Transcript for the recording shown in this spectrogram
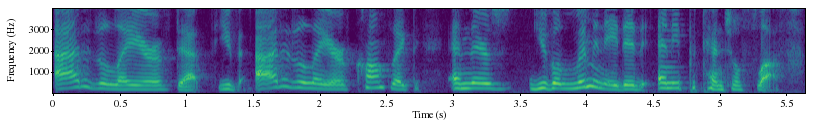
added a layer of depth, you've added a layer of conflict, and there's you've eliminated any potential fluff.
